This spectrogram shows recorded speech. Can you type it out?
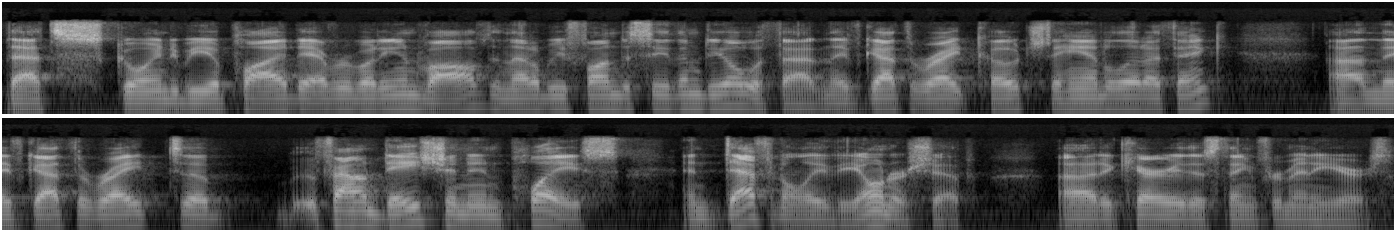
that's going to be applied to everybody involved, and that'll be fun to see them deal with that. And they've got the right coach to handle it, I think. Uh, and they've got the right uh, foundation in place, and definitely the ownership uh, to carry this thing for many years.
